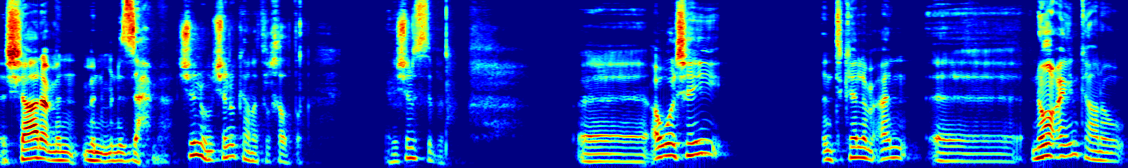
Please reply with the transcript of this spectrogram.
الشارع من من من الزحمة شنو شنو كانت الخلطة؟ يعني شنو السبب؟ آه، أول شيء نتكلم عن آه، نوعين كانوا آه،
